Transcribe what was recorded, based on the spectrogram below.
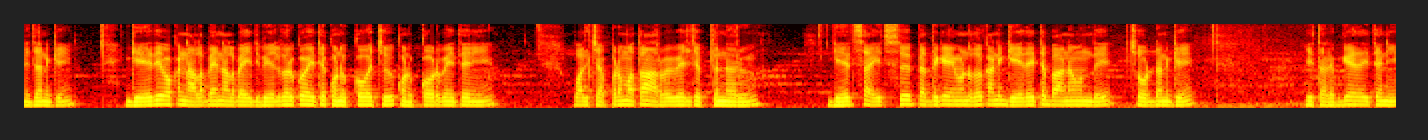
నిజానికి గేదె ఒక నలభై నలభై ఐదు వేలు వరకు అయితే కొనుక్కోవచ్చు. కొనుక్కోవడం అయితేని వాళ్ళు చెప్పడం మొత్తం అరవై వేలు చెప్తున్నారు. గేదె సైజ్ పెద్దగా ఏమి ఉండదు కానీ గేదె అయితే బాగానే ఉంది చూడడానికి. ఈ తడుపు గేదె అయితేని.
